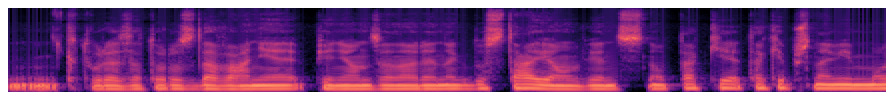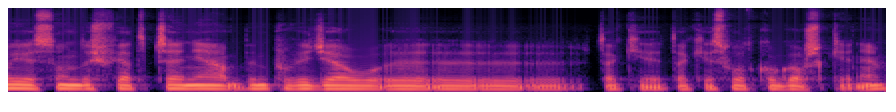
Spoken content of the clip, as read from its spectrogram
mm, które za to rozdawanie pieniądze na rynek dostają, więc no takie, takie przynajmniej moje są doświadczenia, bym powiedział, yy, takie, takie słodko-gorzkie. Nie?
